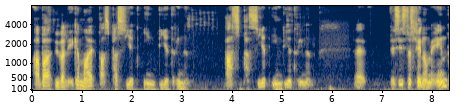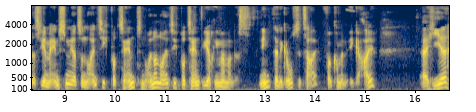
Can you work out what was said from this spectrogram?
Aber überlege mal, was passiert in dir drinnen. Was passiert in dir drinnen? Äh, das ist das Phänomen, dass wir Menschen ja zu 90 Prozent, 99 Prozent, wie auch immer man das nimmt eine große Zahl, vollkommen egal, äh, hier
